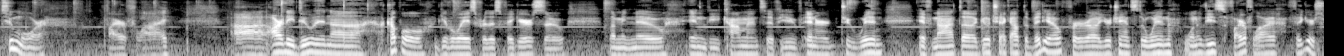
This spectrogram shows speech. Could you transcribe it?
Two more Firefly. Uh, already doing uh, a couple giveaways for this figure, so let me know in the comments if you've entered to win. If not, uh, go check out the video for uh, your chance to win one of these Firefly figures.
